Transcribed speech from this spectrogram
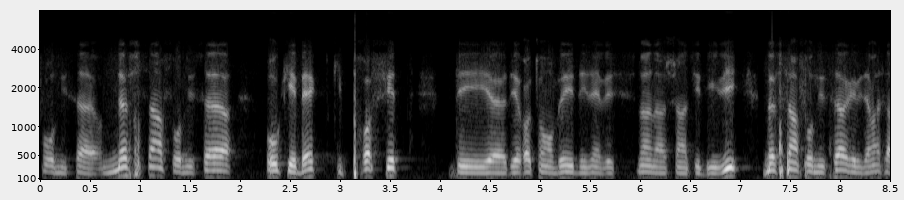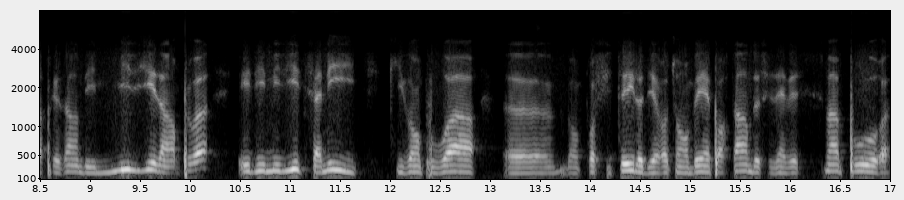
fournisseurs, 900 fournisseurs au Québec qui profitent des, euh, des retombées des investissements dans le chantier des vies. 900 fournisseurs, évidemment, ça représente des milliers d'emplois et des milliers de familles qui vont pouvoir euh, vont profiter là, des retombées importantes de ces investissements pour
